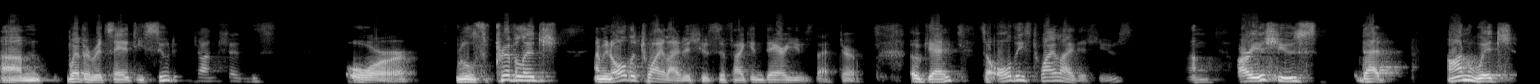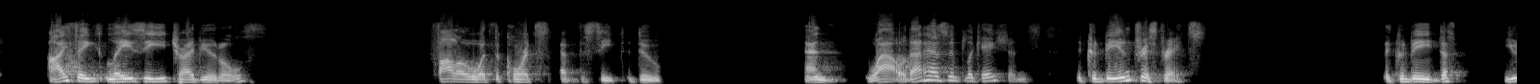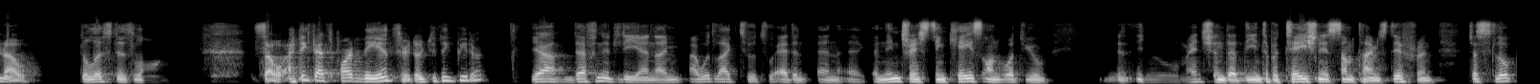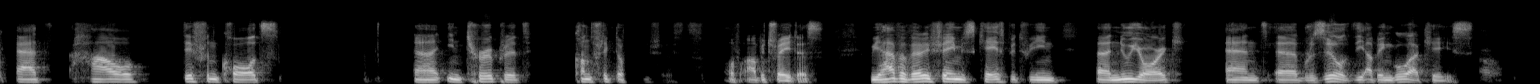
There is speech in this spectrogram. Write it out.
um, whether it's anti suit injunctions or rules of privilege. I mean, all the twilight issues, if I can dare use that term. Okay. So, all these twilight issues um, are issues that on which I think lazy tribunals follow what the courts of the seat do. And Wow, that has implications. It could be interest rates. It could be just, you know, the list is long. So I think that's part of the answer, don't you think, Peter? Yeah, definitely. And I'm, I would like to to add an an, an interesting case on what you, you you mentioned that the interpretation is sometimes different. Just look at how different courts uh, interpret conflict of interests of arbitrators. We have a very famous case between uh, New York and uh, Brazil, the Abengoa case.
